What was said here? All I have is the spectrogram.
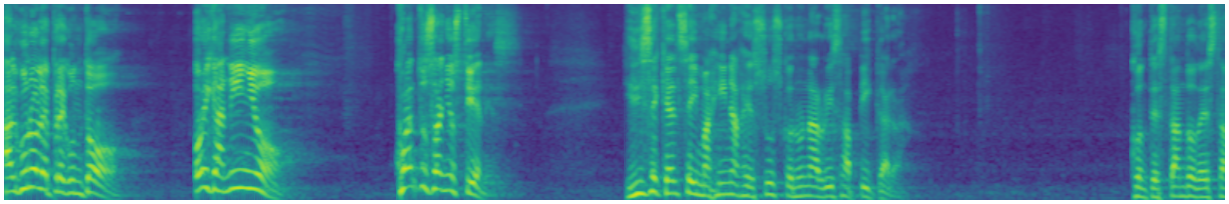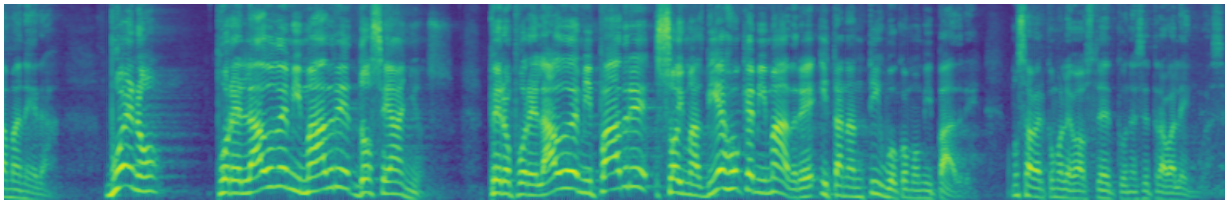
alguno le preguntó, oiga niño, ¿cuántos años tienes? Y dice que él se imagina a Jesús con una risa pícara, contestando de esta manera. Bueno, por el lado de mi madre, 12 años, pero por el lado de mi padre, soy más viejo que mi madre y tan antiguo como mi padre. Vamos a ver cómo le va a usted con ese trabalenguas.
